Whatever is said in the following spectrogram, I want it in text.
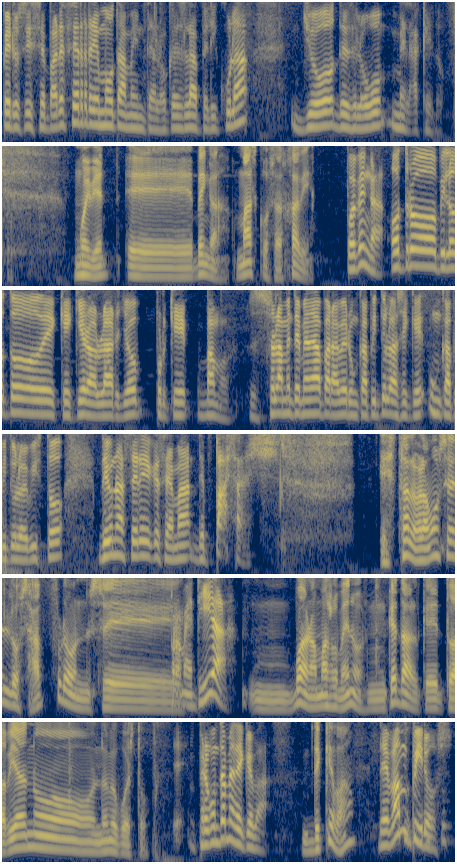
Pero si se parece remotamente a lo que es la película, yo desde luego me la quedo. Muy bien. Eh, venga, más cosas, Javi. Pues venga, otro piloto de que quiero hablar yo, porque vamos, solamente me da para ver un capítulo, así que un capítulo he visto de una serie que se llama The Passage. Esta la hablamos en los Afrons. eh, Prometía. mm, Bueno, más o menos. ¿Qué tal? Que todavía no, no me he puesto. Eh, Pregúntame de qué va. ¿De qué va? De vampiros.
